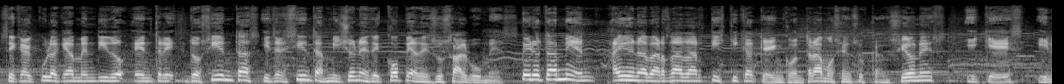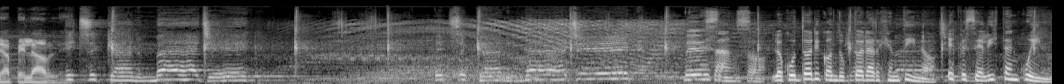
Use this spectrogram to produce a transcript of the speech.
Se calcula que han vendido entre 200 y 300 millones de copias de sus álbumes. Pero también hay una verdad artística que encontramos en sus canciones y que es inapelable. Bebe Sanso, locutor y conductor argentino, especialista en Queen.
